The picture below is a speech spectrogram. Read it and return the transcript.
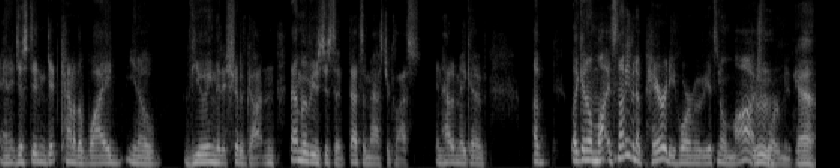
and it just didn't get kind of the wide, you know, viewing that it should have gotten. That movie is just a that's a masterclass in how to make a a like an homage. It's not even a parody horror movie; it's an homage Mm, horror movie. Yeah,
